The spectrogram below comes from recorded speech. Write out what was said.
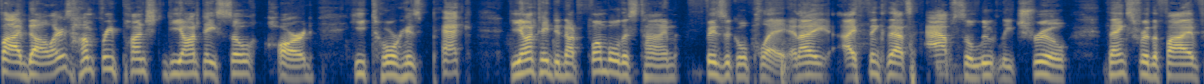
five dollars. Humphrey punched Diontae so hard he tore his pec. Diontae did not fumble this time physical play. And I, I think that's absolutely true thanks for the five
